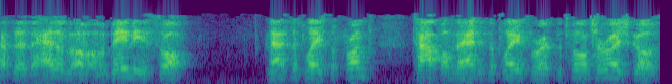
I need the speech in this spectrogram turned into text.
That the, the head of, of, of a baby is soft. That's the place. The front top of the head is the place where the tefillin sharosh goes.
